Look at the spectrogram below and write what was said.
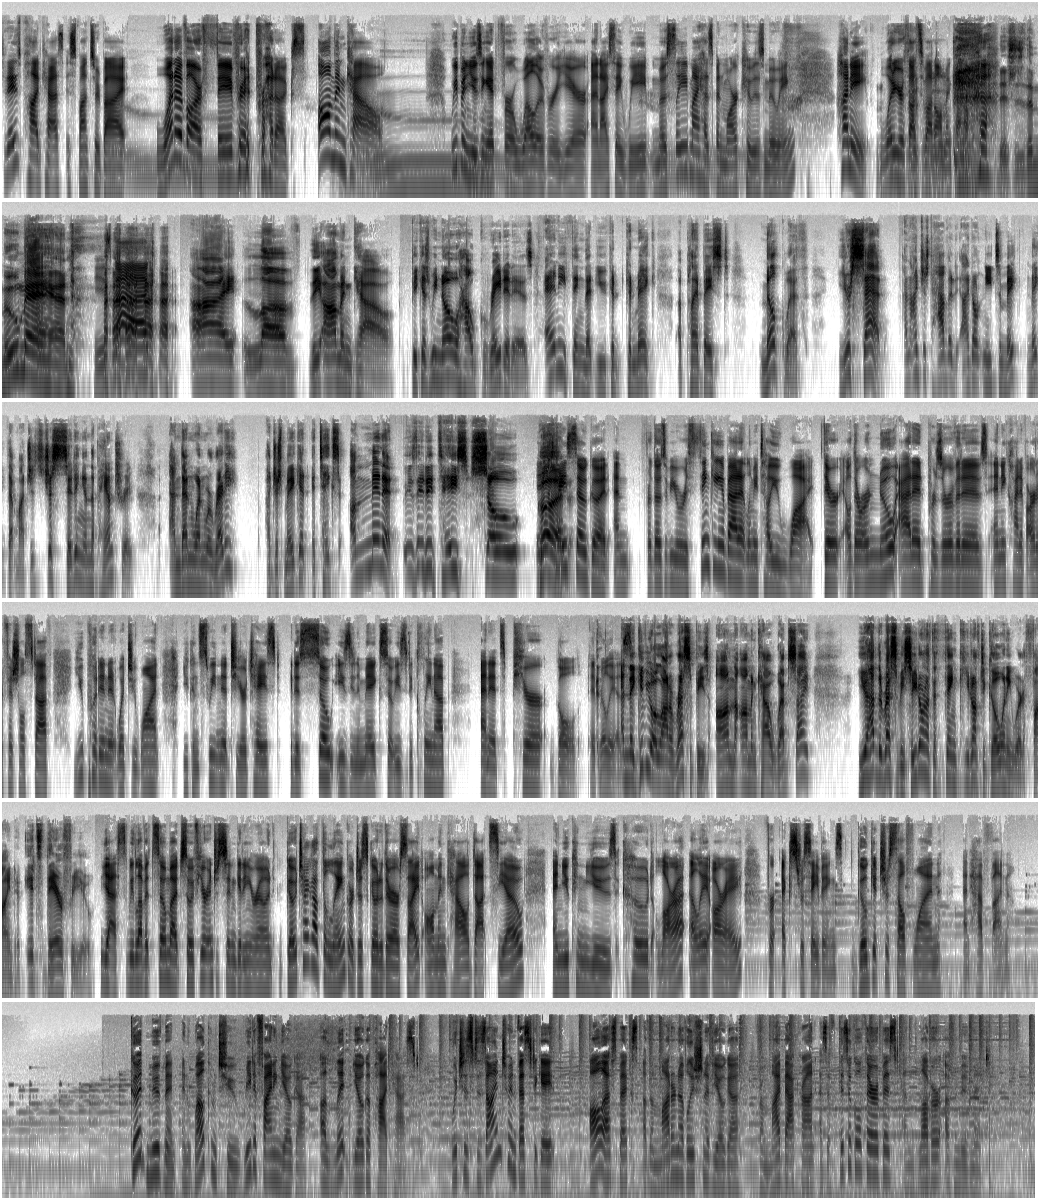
Today's podcast is sponsored by one of our favorite products, Almond Cow. We've been using it for well over a year, and I say we, mostly my husband Mark, who is mooing. Honey, what are your thoughts about almond cow? this is the Moo Man. He's back. I love the almond cow because we know how great it is. Anything that you could can make a plant-based milk with, you're set. And I just have it. I don't need to make make that much. It's just sitting in the pantry. And then when we're ready, I just make it. It takes a minute. Is It, it tastes so good. It tastes so good. And for those of you who are thinking about it, let me tell you why. There, there are no added preservatives, any kind of artificial stuff. You put in it what you want. You can sweeten it to your taste. It is so easy to make, so easy to clean up, and it's pure gold. It really is. And they give you a lot of recipes on the Almond Cow website. You have the recipe, so you don't have to think, you don't have to go anywhere to find it. It's there for you. Yes, we love it so much. So if you're interested in getting your own, go check out the link or just go to their site, almondcow.co and you can use code LARA, L A R A, for extra savings. Go get yourself one and have fun. Good movement, and welcome to Redefining Yoga, a LYT yoga podcast, which is designed to investigate all aspects of the modern evolution of yoga from my background as a physical therapist and lover of movement.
